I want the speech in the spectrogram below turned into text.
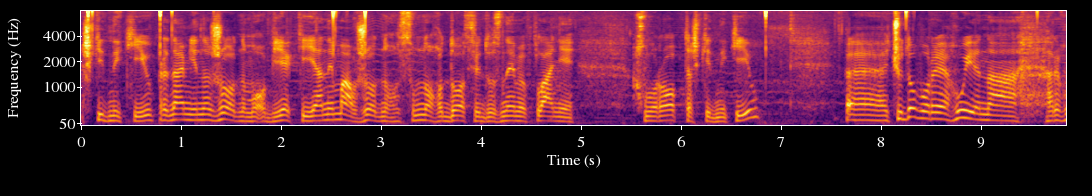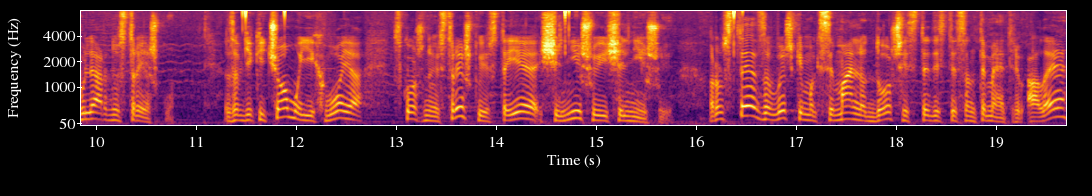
шкідників, принаймні на жодному об'єкті я не мав жодного сумного досвіду з ними в плані хвороб та шкідників. Е, чудово реагує на регулярну стрижку, завдяки чому її хвоя з кожною стрижкою стає щільнішою і щільнішою. Росте заввишки максимально до 60 см, але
